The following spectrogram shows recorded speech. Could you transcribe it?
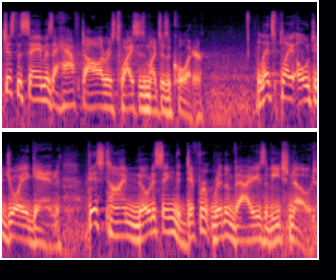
just the same as a half dollar is twice as much as a quarter. Let's play Ode to Joy again, this time noticing the different rhythm values of each note.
